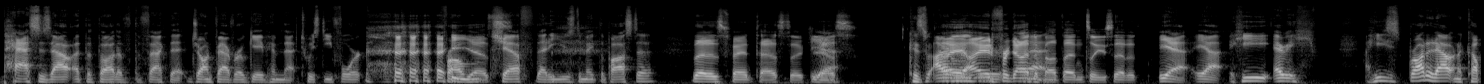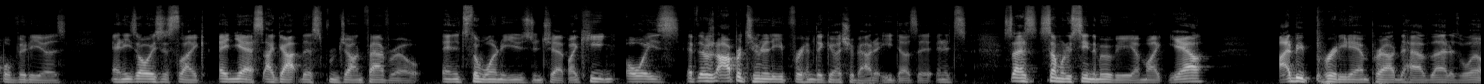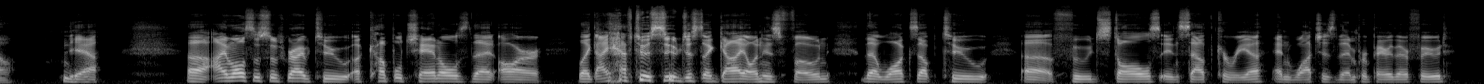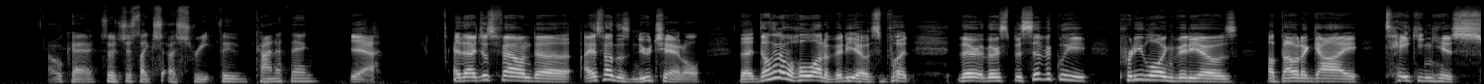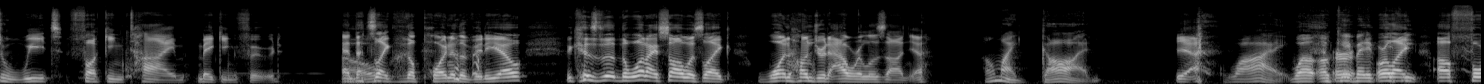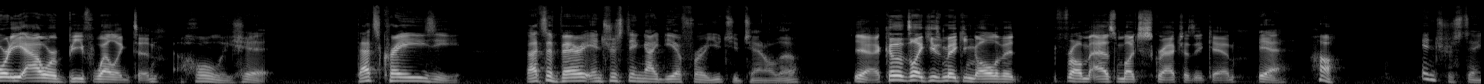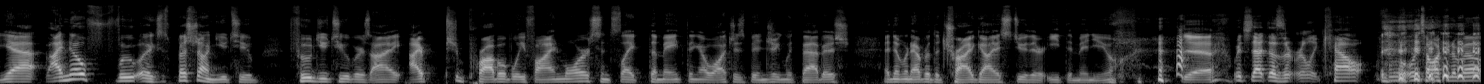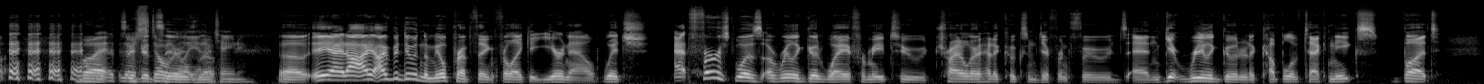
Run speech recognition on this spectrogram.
passes out at the thought of the fact that Jon Favreau gave him that twisty fork from yes. chef that he used to make the pasta? That is fantastic. Yeah. Yes because I, I, I, had forgotten that. about that until you said it. Yeah, yeah. He he's brought it out in a couple videos, and he's always just like, and yes, I got this from Jon Favreau, and it's the one he used in Chef. Like he always, if there's an opportunity for him to gush about it, he does it, and it's so as someone who's seen the movie, I'm like, yeah, I'd be pretty damn proud to have that as well. Yeah. Uh, I'm also subscribed to a couple channels that are like I have to assume just a guy on his phone that walks up to uh, food stalls in South Korea and watches them prepare their food. Okay, so it's just like a street food kind of thing. Yeah, and I just found uh, I just found this new channel that doesn't have a whole lot of videos, but they're they're specifically pretty long videos about a guy taking his sweet fucking time making food. And oh. that's like the point of the oh. video. because the the one I saw was like 100 hour lasagna. Oh my god. Yeah. Why? Well, okay, or, but if, or if like he... a 40 hour beef Wellington. Holy shit. That's crazy. That's a very interesting idea for a YouTube channel, though. Yeah, because it's like he's making all of it from as much scratch as he can. Yeah. Huh. Interesting. Yeah, I know food, especially on YouTube, food YouTubers. I I should probably find more since like the main thing I watch is binging with Babish, and then whenever the Try Guys do their eat the menu, Yeah. which that doesn't really count for what we're talking about, but It's they're still series, really entertaining. Uh, yeah, and I, I've been doing the meal prep thing for like a year now, which at first was a really good way for me to try to learn how to cook some different foods and get really good at a couple of techniques. But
